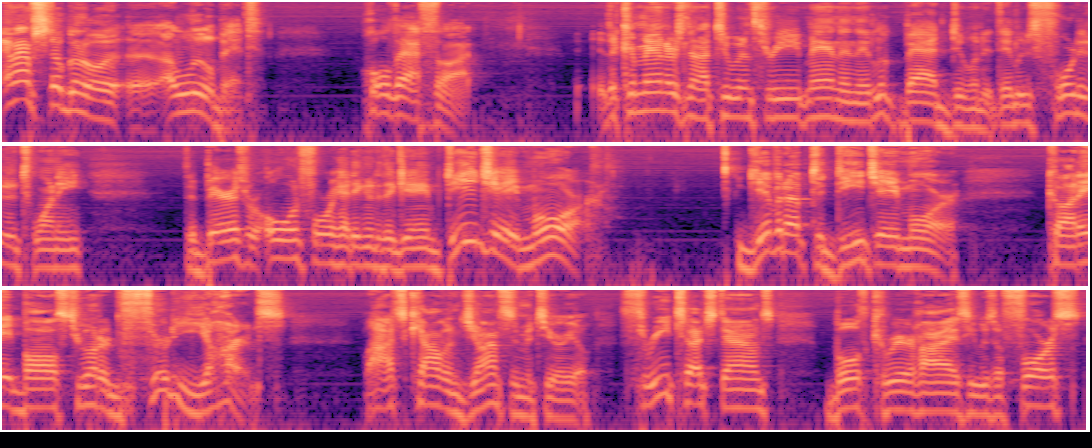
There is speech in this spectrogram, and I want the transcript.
and I'm still going to uh, a little bit. Hold that thought. The Commanders now two and three, man, and they look bad doing it. They lose 40 to 20. The Bears were 0 4 heading into the game. DJ Moore, give it up to DJ Moore. Caught eight balls, 230 yards. Wow, that's Calvin Johnson material. Three touchdowns, both career highs. He was a force.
